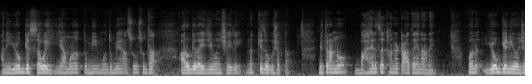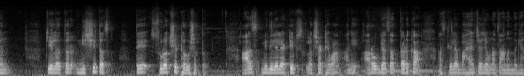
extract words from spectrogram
आणि योग्य सवयी यामुळं तुम्ही मधुमेह असूनसुद्धा आरोग्यदायी जीवनशैली नक्की जगू शकता. मित्रांनो बाहेरचं खाणं टाळता येणार नाही. पण योग्य नियोजन केलं तर निश्चितच ते सुरक्षित ठरू शकतं. आज मी दिलेल्या टिप्स लक्षात ठेवा आणि आरोग्याचा तडका असलेल्या बाहेरच्या जेवणाचा आनंद घ्या.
